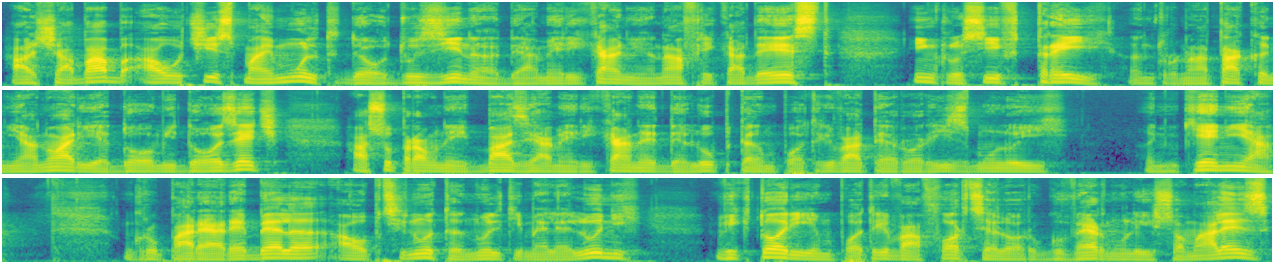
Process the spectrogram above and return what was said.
Al-Shabaab a ucis mai mult de o duzină de americani în Africa de Est, inclusiv trei într-un atac în ianuarie 2020 asupra unei baze americane de luptă împotriva terorismului în Kenya. Gruparea rebelă a obținut în ultimele luni victorii împotriva forțelor guvernului somalez,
